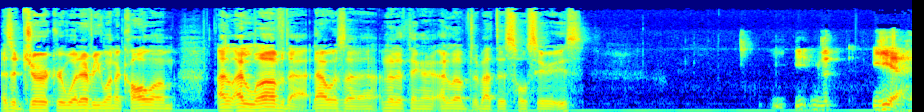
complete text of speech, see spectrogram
as a jerk or whatever you want to call him. I, I loved that. That was uh, another thing I, I loved about this whole series. yeah,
